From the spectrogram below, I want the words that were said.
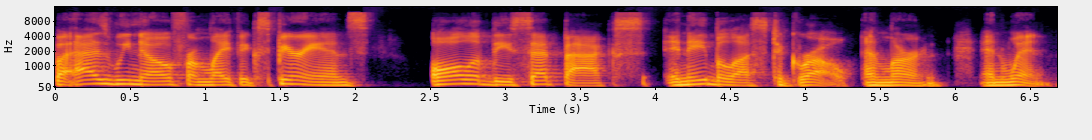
But as we know from life experience, all of these setbacks enable us to grow and learn and win.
